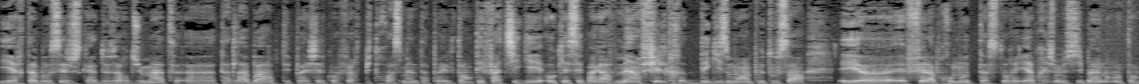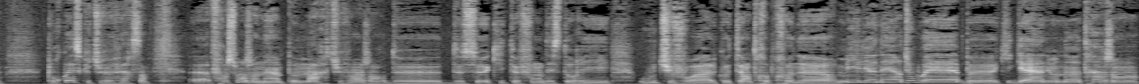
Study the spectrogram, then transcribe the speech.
Hier, t'as bossé jusqu'à 2h du mat, euh, t'as de la barbe, t'es pas chez le coiffeur depuis 3 semaines, t'as pas eu le temps, t'es fatigué, ok, c'est pas grave, mets un filtre, déguise-moi un peu tout ça, et euh, fais la promo de ta story. Et après, je me suis dit, bah non, attends, pourquoi est-ce que tu veux faire ça? Euh, Franchement, j'en ai un peu marre, tu vois, genre de, de ceux qui te font des stories où tu vois le côté entrepreneur, millionnaire du web, qui gagne notre argent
